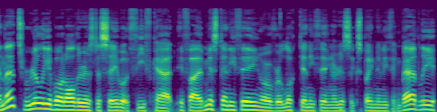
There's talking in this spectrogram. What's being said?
And that's really about all there is to say about Thief Cat. If I missed anything or overlooked anything or just explained anything badly,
